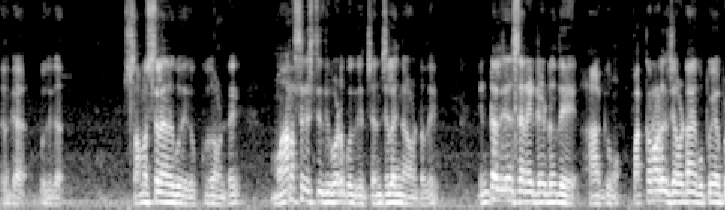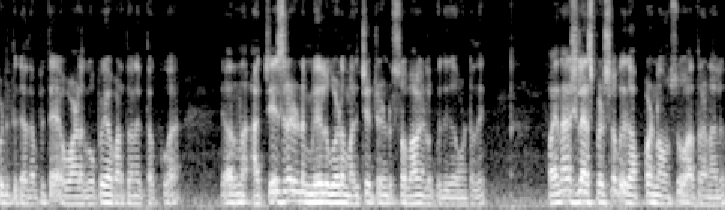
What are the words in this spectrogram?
కనుక కొద్దిగా సమస్యలు అనేది కొద్దిగా ఎక్కువగా ఉంటాయి. మానసిక స్థితి కూడా కొద్దిగా చంచలంగా ఉంటుంది. ఇంటెలిజెన్స్ అనేటటువంటిది ఆ పక్కన వాళ్ళకి చెప్పడానికి ఉపయోగపడుతుంది కదా తప్పితే వాళ్ళకి ఉపయోగపడతాం అనేది తక్కువ. ఎవరన్నా ఆ చేసినటువంటి మేలు కూడా మరిచేటువంటి స్వభావం కొద్దిగా ఉంటుంది. ఫైనాన్షియల్ ఆస్పెక్ట్స్లో కొద్దిగా అప్ అండ్ డౌన్స్ వాతావరణాలు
